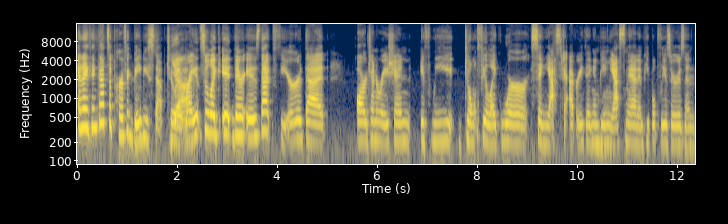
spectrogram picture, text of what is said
And I think that's a perfect baby step to Yeah. it, right? So like it there is that fear that our generation if we don't feel like we're saying yes to everything and being Mhm. yes man and people pleasers and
